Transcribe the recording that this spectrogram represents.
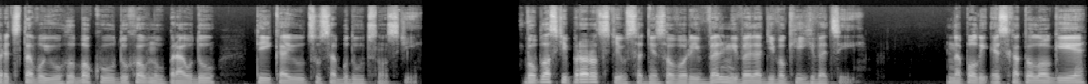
Predstavujú hlbokú duchovnú pravdu týkajúcu sa budúcnosti. V oblasti proroctiev sa dnes hovorí veľmi veľa divokých vecí. Na poli eschatológie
